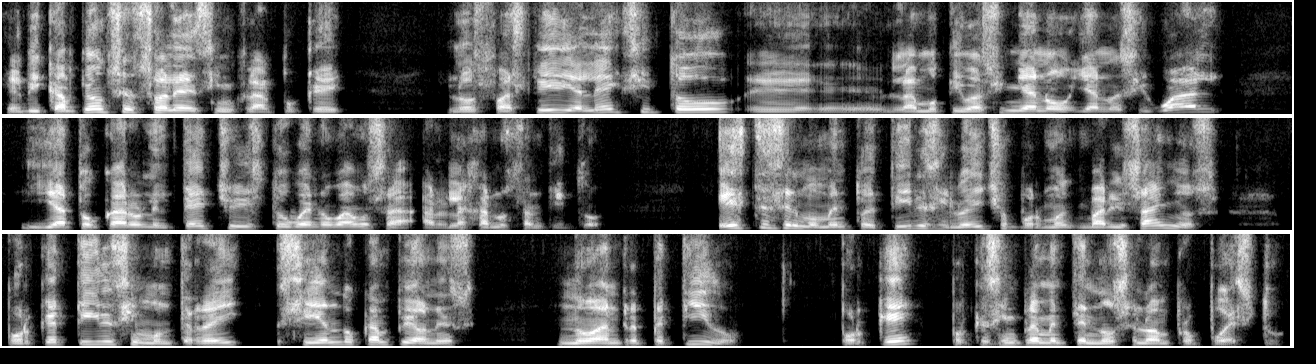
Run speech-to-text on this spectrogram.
el bicampeón se suele desinflar, porque los fastidia el éxito, eh, la motivación ya no, ya no es igual, y ya tocaron el techo y esto, bueno, vamos a, a, relajarnos tantito. Este es el momento de Tigres, y lo he dicho por varios años. ¿Por qué Tigres y Monterrey, siendo campeones, no han repetido? ¿Por qué? Porque simplemente no se lo han propuesto.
